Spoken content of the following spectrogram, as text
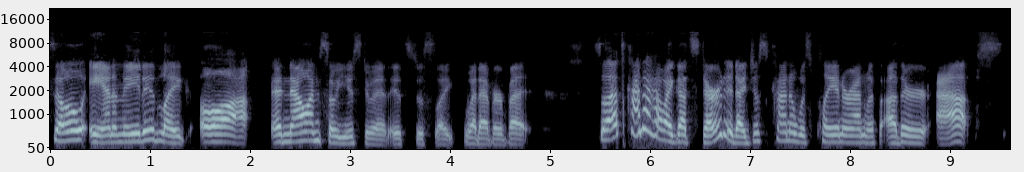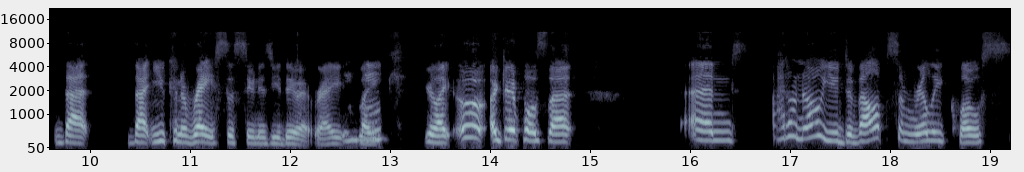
so animated like oh and now i'm so used to it it's just like whatever but so that's kind of how i got started i just kind of was playing around with other apps that that you can erase as soon as you do it right Mhm. like you're like oh i can't post that and i don't know you develop some really close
